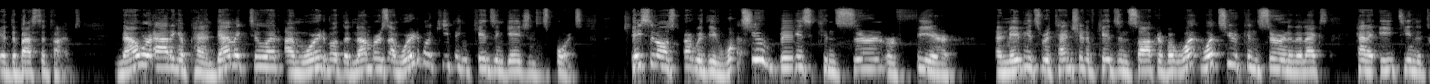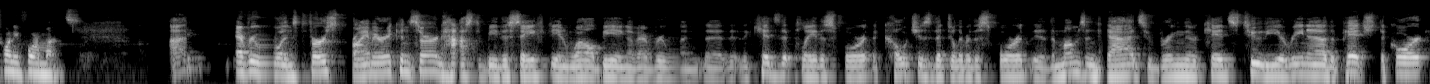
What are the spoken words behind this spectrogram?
at the best of times. Now we're adding a pandemic to it. I'm worried about the numbers. I'm worried about keeping kids engaged in sports. Jason, I'll start with you. What's your biggest concern or fear? And maybe it's retention of kids in soccer, but what, what's your concern in the next kind of 18 to 24 months? Uh, everyone's first primary concern has to be the safety and well-being of everyone the, the, the, kids that play the sport the coaches that deliver the sport the, the mums and dads who bring their kids to the arena the pitch the court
